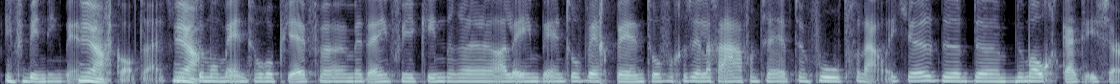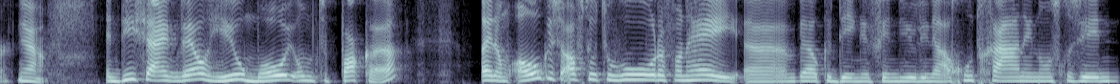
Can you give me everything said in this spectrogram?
in verbinding bent, Ja. zeg ik altijd. Dus Ja. de momenten waarop je even met een van je kinderen alleen bent of weg bent of een gezellige avond hebt en voelt van nou, weet je, de, de, de mogelijkheid is er. Ja. En die zijn wel heel mooi om te pakken. En om ook eens af en toe te horen van... hé, hey, eh, welke dingen vinden jullie nou goed gaan in ons gezin?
